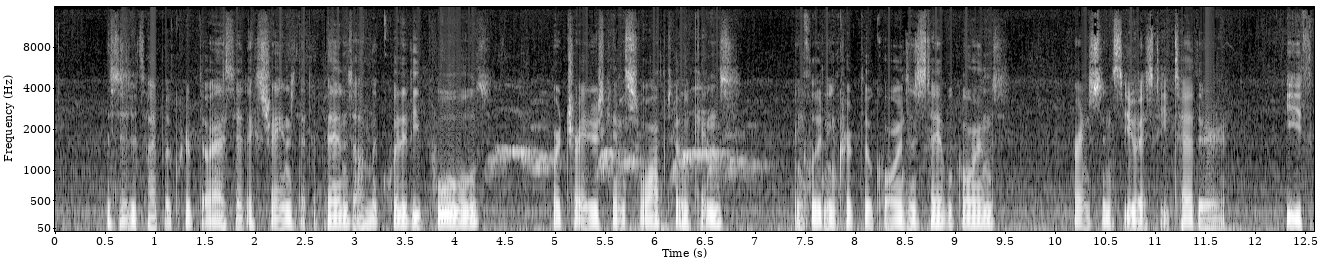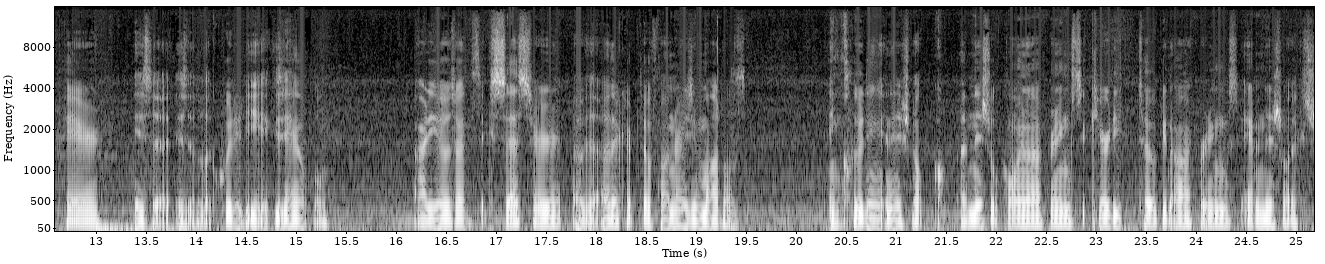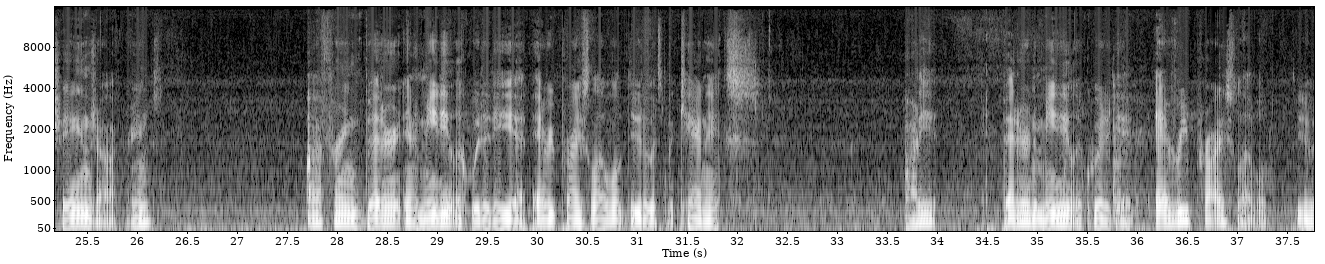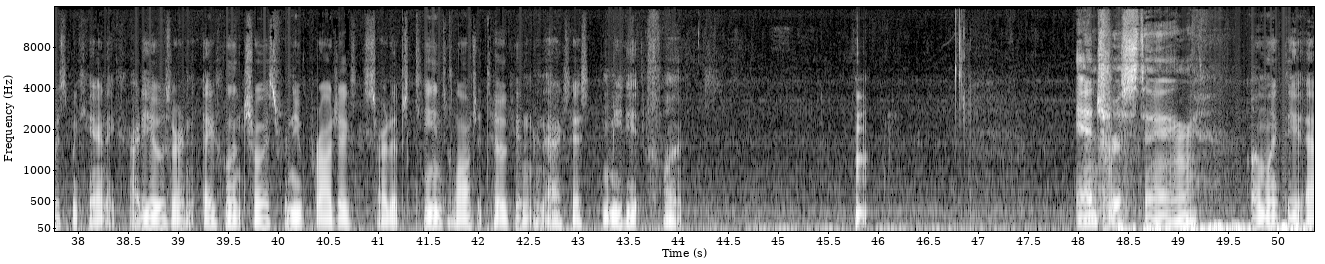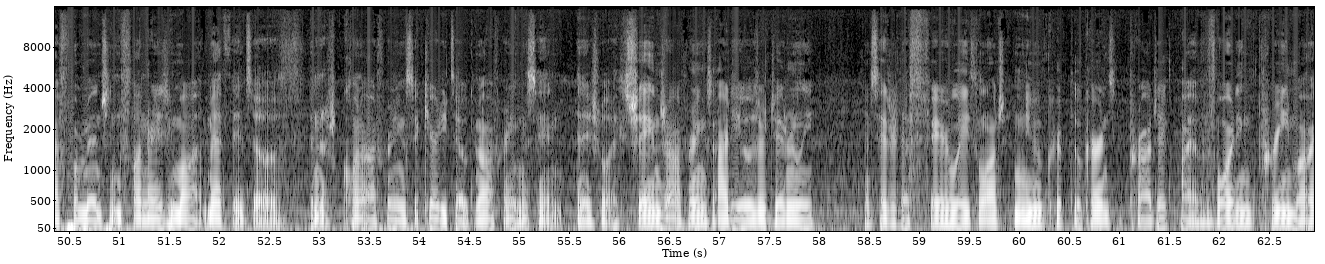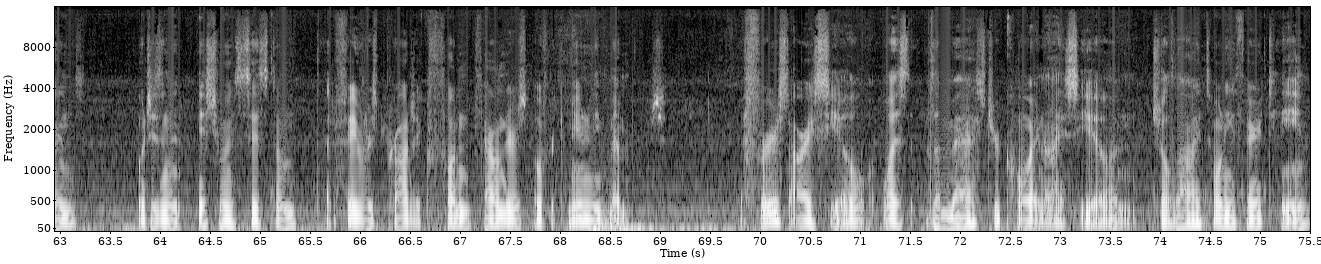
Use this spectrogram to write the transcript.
This is a type of crypto asset exchange that depends on liquidity pools where traders can swap tokens, including crypto coins and stable coins. For instance, USD Tether, ETH pair is a is a liquidity example. IDOs are the successor of the other crypto fundraising models, including initial initial coin offerings, security token offerings, and initial exchange offerings. Offering better and immediate liquidity at every price level due to its mechanics. Audio, better and immediate liquidity at every price level due to its mechanics. IDOs are an excellent choice for new projects and startups keen to launch a token and access immediate funds. Hmm. Interesting. Unlike the aforementioned fundraising methods of initial coin offerings, security token offerings, and initial exchange offerings, IDOs are generally considered a fair way to launch a new cryptocurrency project by avoiding pre mines, which is an issuance system that favors project fund founders over community members. The first ICO was the Mastercoin ICO in July 2013.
